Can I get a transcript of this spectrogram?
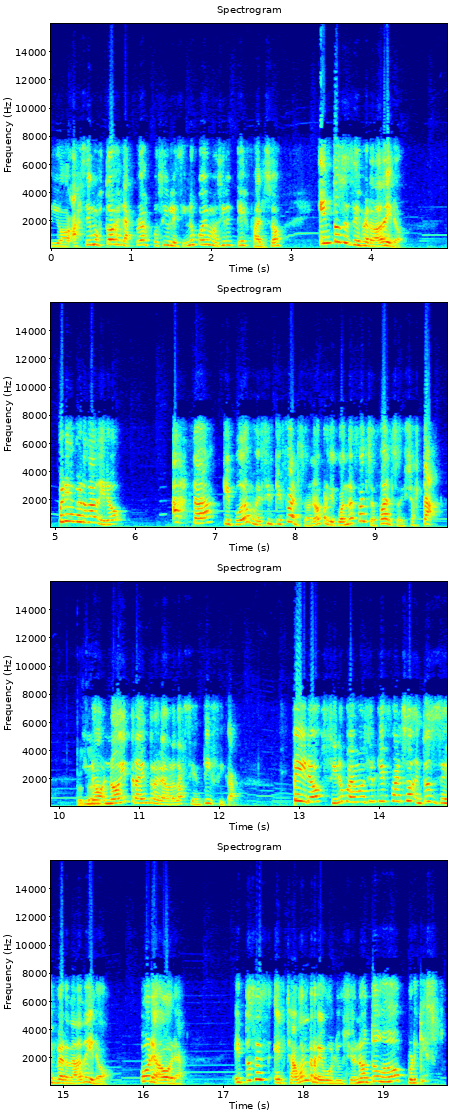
digo, hacemos todas las pruebas posibles y no podemos decir que es falso, entonces es verdadero. Pero es verdadero hasta que podamos decir que es falso, ¿no? Porque cuando es falso es falso y ya está. Y no, no entra dentro de la verdad científica. Pero si no podemos decir que es falso, entonces es verdadero. Por ahora. Entonces el chabón revolucionó todo porque es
